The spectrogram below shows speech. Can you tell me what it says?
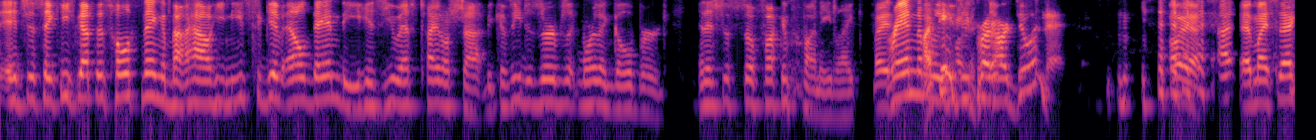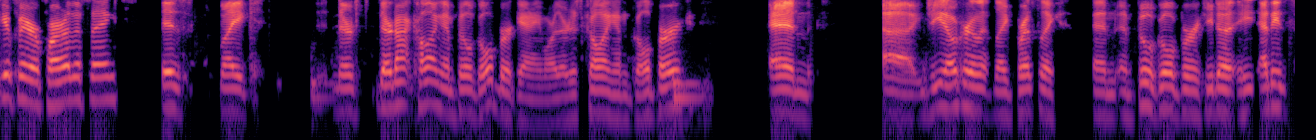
it's just like he's got this whole thing about how he needs to give El Dandy his U.S. title shot because he deserves it more than Goldberg. And it's just so fucking funny. Like My- randomly, I can't see Bret Hart doing that. Oh, yeah. I- And my second favorite part of the thing is like they're they're not calling him Bill Goldberg anymore. They're just calling him Goldberg. And uh Gene Oker like Bret's like and, and Bill Goldberg he does he and he's,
